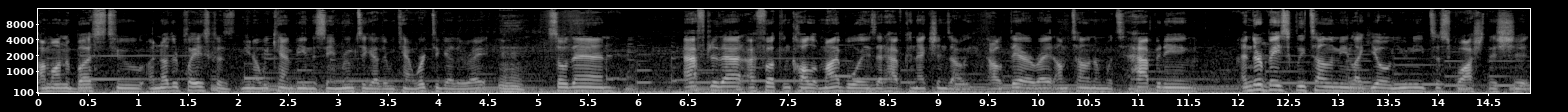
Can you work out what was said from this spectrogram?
I'm on a bus to another place because you know we can't be in the same room together. We can't work together, right? Mhm. So then, after that, I fucking call up my boys that have connections out out there, right? I'm telling them what's happening, and they're basically telling me like, "Yo, you need to squash this shit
